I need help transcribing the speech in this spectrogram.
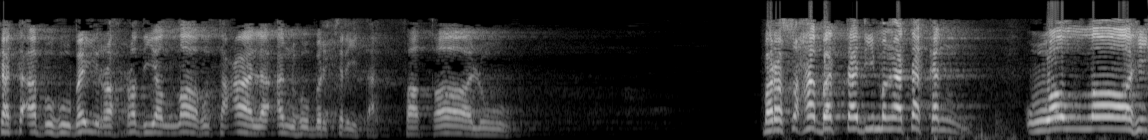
kata Abu Hubairah radhiyallahu taala anhu bercerita. Faqalu para sahabat tadi mengatakan wallahi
